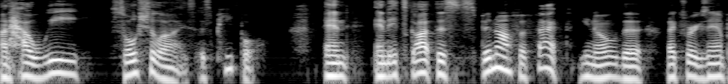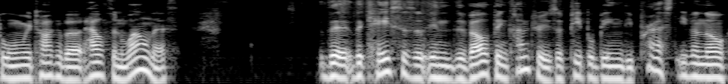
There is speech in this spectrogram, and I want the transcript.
on how we socialize as people. And and it's got this spin-off effect you know the like for example when we're talking about health and wellness the the cases in developing countries of people being depressed even though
